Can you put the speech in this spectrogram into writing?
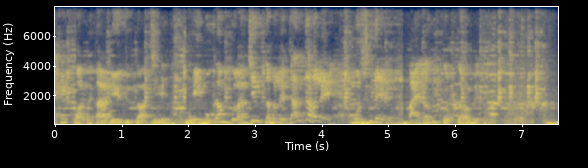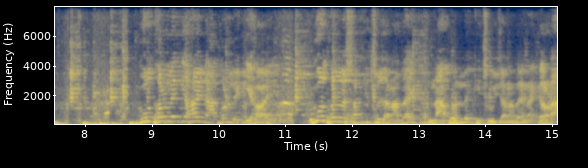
এক এক কর্মে তারা নিয়োজিত আছে। সেই মুকামগুলা চিনতে হলে, জানতে হলে মুর্শিদের পায়রবি করতে হবে। গুরু ধরলে কি হয়, না ধরলে কি হয়? গুরু ধরলে সব কিছু জানা যায়, না ধরলে কিছুই জানা যায় না। কেননা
